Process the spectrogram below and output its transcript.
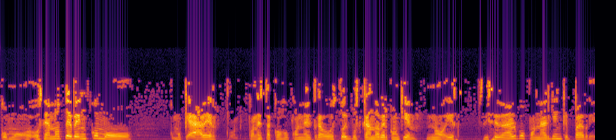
como, o sea, no te ven como, como que, a ver, con, esta cojo, con esta, o estoy buscando a ver con quién. No, es si se da algo con alguien, qué padre,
